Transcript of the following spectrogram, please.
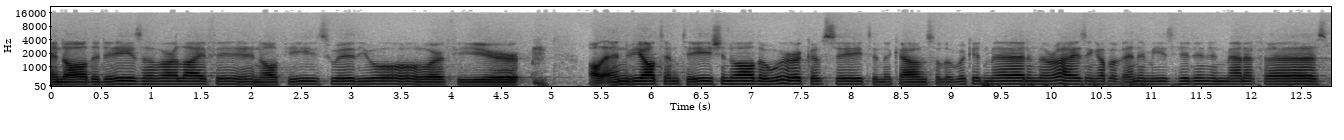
and all the days of our life in all peace with your fear. All envy, all temptation, all the work of Satan, the counsel of wicked men, and the rising up of enemies hidden and manifest,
